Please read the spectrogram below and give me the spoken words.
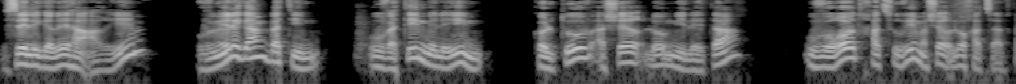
זה לגבי הערים, ובמילא גם בתים. ובתים מלאים כל טוב אשר לא מילאת, ובורות חצובים אשר לא חצבת,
